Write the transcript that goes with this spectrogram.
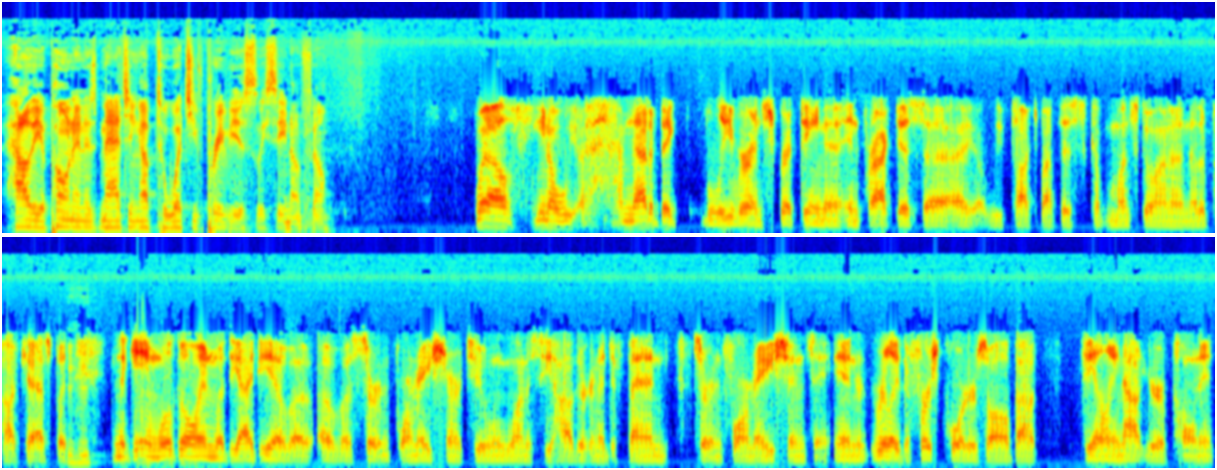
how the opponent is matching up to what you've previously seen on film? Well, you know, we, I'm not a big believer in scripting in practice. Uh, we've talked about this a couple months ago on another podcast, but mm-hmm. in the game, we'll go in with the idea of a, of a certain formation or two, and we want to see how they're going to defend certain formations. And really, the first quarter is all about feeling out your opponent.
